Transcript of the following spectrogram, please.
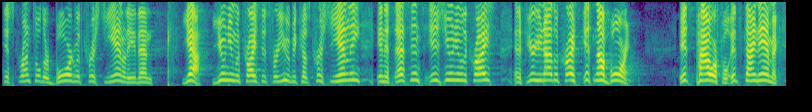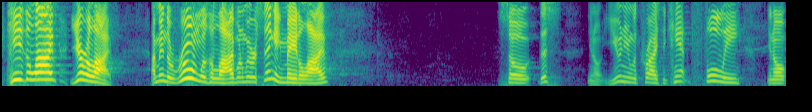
disgruntled or bored with Christianity, then yeah, union with Christ is for you because Christianity, in its essence, is union with Christ. And if you're united with Christ, it's not boring. It's powerful, it's dynamic. He's alive, you're alive. I mean, the room was alive when we were singing Made Alive. So, this, you know, union with Christ, you can't fully, you know,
